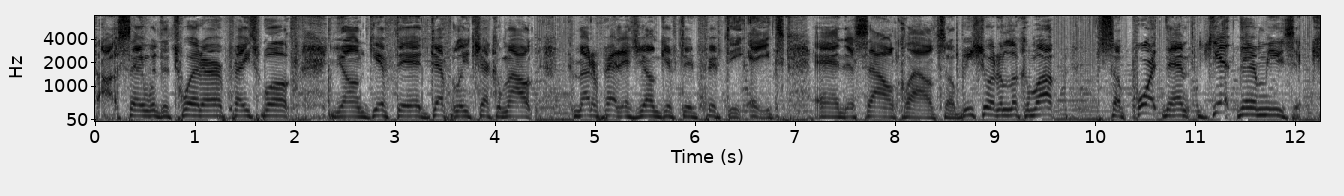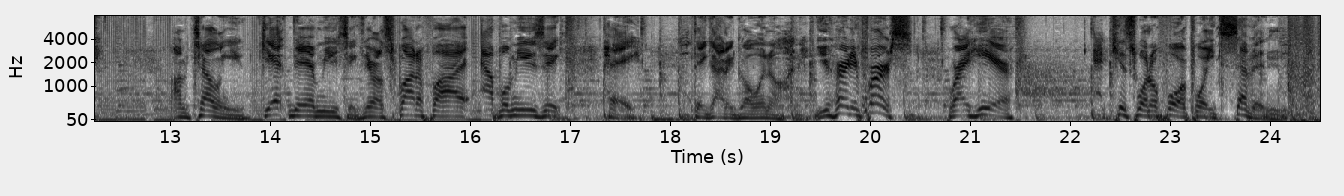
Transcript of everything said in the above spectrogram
Uh, same with the Twitter, Facebook, Young Gifted. Definitely check them out. Matter of fact, it's Young Gifted 58 and SoundCloud. So be sure to look them up, support them, get their music. I'm telling you, get their music. They're on Spotify, Apple Music. Hey, they got it going on. You heard it first, right here at Kiss 104.7.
